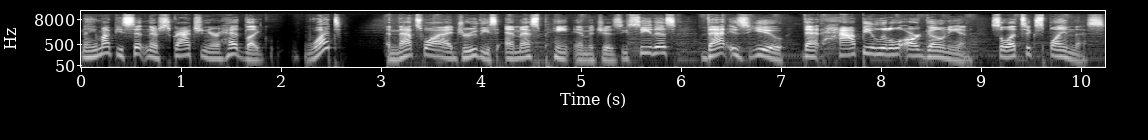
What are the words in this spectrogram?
Now, you might be sitting there scratching your head like, what? And that's why I drew these MS Paint images. You see this? That is you, that happy little Argonian. So let's explain this.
